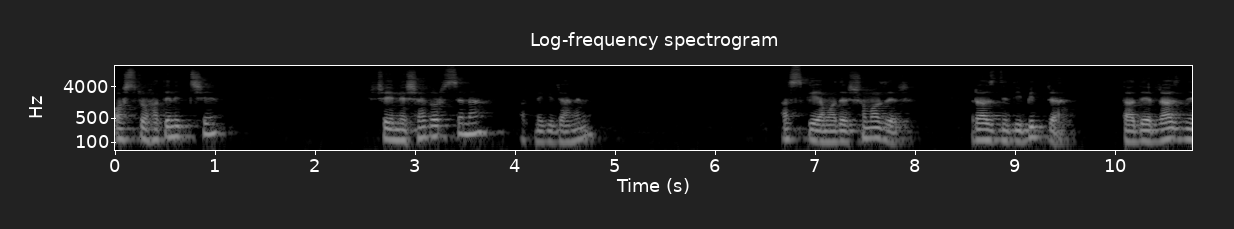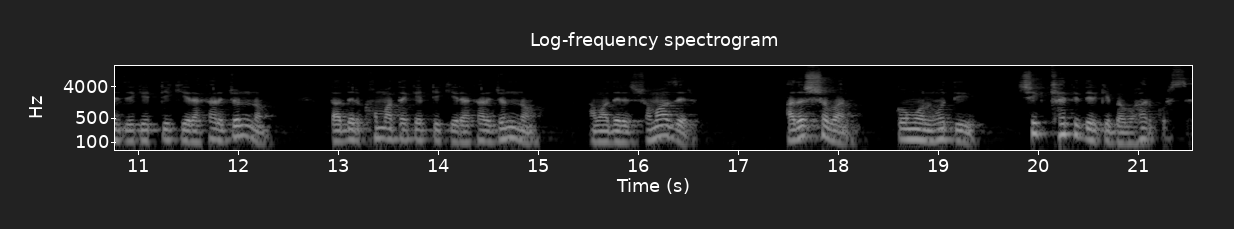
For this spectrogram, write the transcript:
অস্ত্র হাতে নিচ্ছে, সে নেশা করছে না? আপনি কি জানেন? আজকে আমাদের সমাজের রাজনীতিবিদরা তাদের রাজনীতিকে টিকিয়ে রাখার জন্য, তাদের ক্ষমতাকে টিকিয়ে রাখার জন্য আমাদের সমাজের আদর্শবান, কোমলমতি শিক্ষার্থীদেরকে ব্যবহার করছে।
